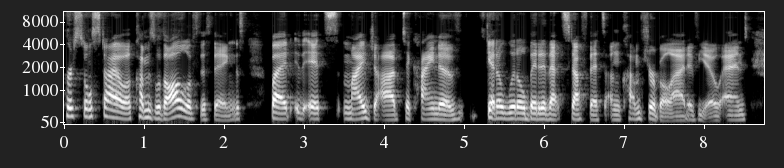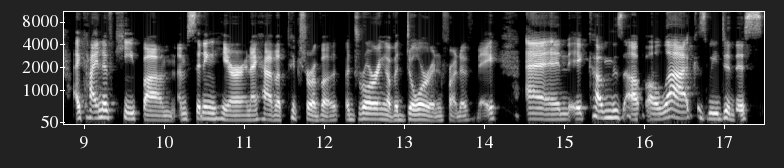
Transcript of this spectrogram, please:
personal style, it comes with all of the things, but it's my job to kind of get a little bit of that stuff that's uncomfortable out of you. And I kind of keep um, I'm sitting here and I have a picture of a, a drawing of a door in front of me and it comes up a lot because we did this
